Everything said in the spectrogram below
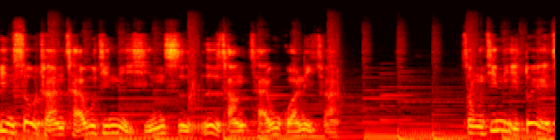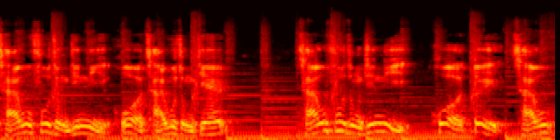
并授权财务经理行使日常财务管理权。总经理对财务副总经理或财务总监，财务副总经理或对财务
